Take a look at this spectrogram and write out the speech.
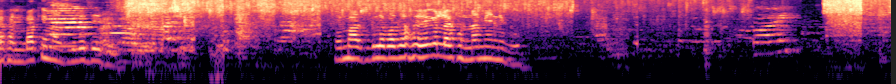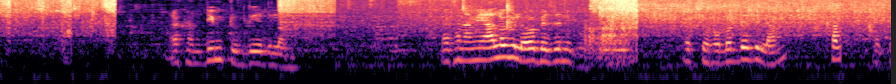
এখন বাকি মাছগুলো দিয়ে দিই। এই মাছগুলো ভাজা হয়ে গেলে এখন নামিয়ে নিব। এখন ডিম টুক দিয়ে দিলাম। এখন আমি আলুগুলো ভেজে নিব। একটু হলুদ দিয়ে দিলাম, একটু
